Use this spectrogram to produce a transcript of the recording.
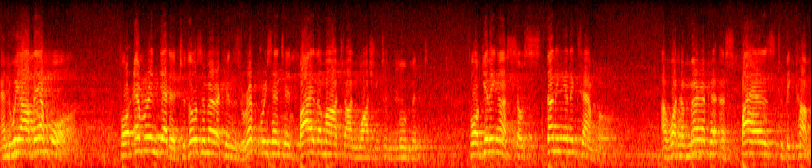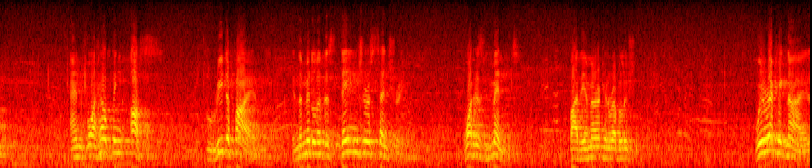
And we are therefore forever indebted to those Americans represented by the March on Washington movement for giving us so stunning an example of what America aspires to become and for helping us to redefine in the middle of this dangerous century what is meant by the American Revolution. We recognize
